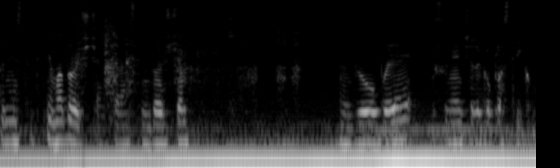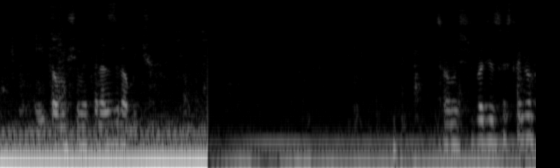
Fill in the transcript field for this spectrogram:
to niestety nie ma dojścia. I teraz tym dojściem byłoby usunięcie tego plastiku. I to musimy teraz zrobić. Co myślisz, będzie coś z tego?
